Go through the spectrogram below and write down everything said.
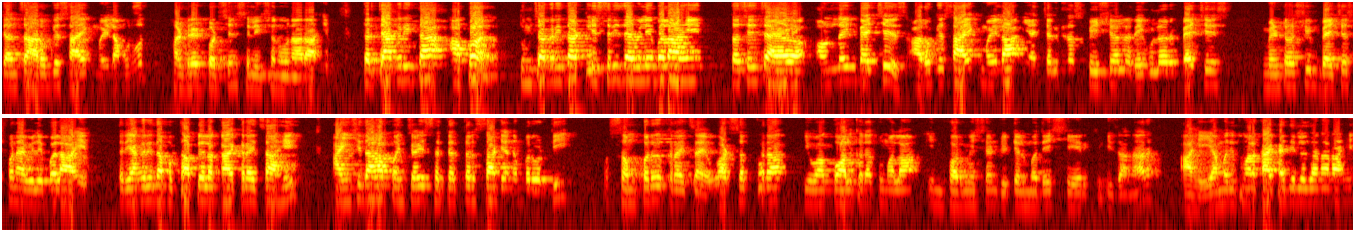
त्यांचा आरोग्य सहाय्यक महिला म्हणून हंड्रेड पर्सेंट सिलेक्शन होणार आहे. तर त्याकरिता आपण तुमच्याकरिता टेस्ट सिरीज अवेलेबल आहे. तसेच ऑनलाईन बॅचेस आरोग्य सहाय्यक महिला यांच्याकरिता special regular batches mentorship batches पण अवेलेबल आहेत. तर याकरिता फक्त आपल्याला काय करायचं आहे? ऐंशी दहा पंचेचाळीस सत्याहत्तर साठ या नंबरवरती संपर्क करायचा आहे. व्हॉट्सअप करा किंवा कॉल करा. तुम्हाला इन्फॉर्मेशन डिटेलमध्ये शेअर केली जाणार आहे. यामध्ये तुम्हाला काय काय दिलं जाणार आहे?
